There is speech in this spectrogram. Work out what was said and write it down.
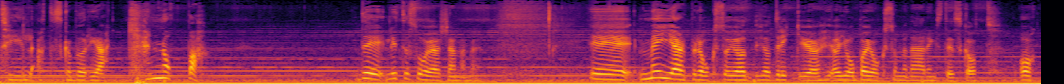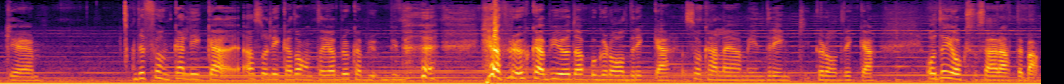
till att det ska börja knoppa. Det är lite så jag känner mig. Eh, mig hjälper det också, jag, jag dricker ju, jag jobbar ju också med näringstillskott och eh, det funkar lika, alltså likadant. Jag brukar, jag brukar bjuda på gladdricka, så kallar jag min drink, gladdricka. Och det är också så här att det bara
